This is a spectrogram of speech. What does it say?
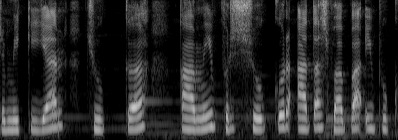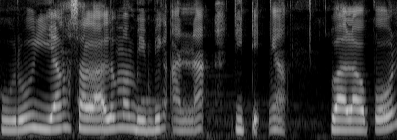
Demikian juga kami bersyukur atas Bapak Ibu guru yang selalu membimbing anak didiknya. Walaupun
